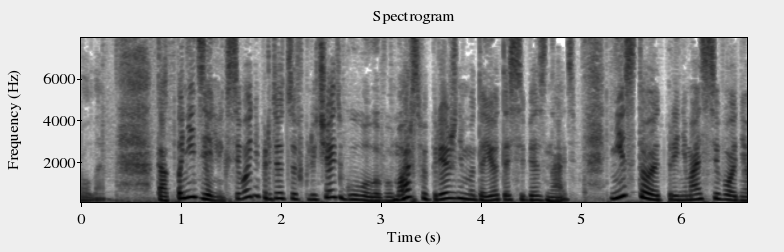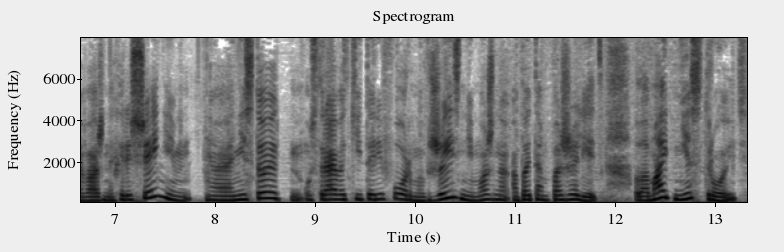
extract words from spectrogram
тяжелая. Так, понедельник. Сегодня придется включать голову. Марс по-прежнему дает о себе знать. Не стоит принимать сегодня важных решений, э, не стоит устраивать какие-то реформы в жизни, можно об этом пожалеть. Ломать, не строить.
